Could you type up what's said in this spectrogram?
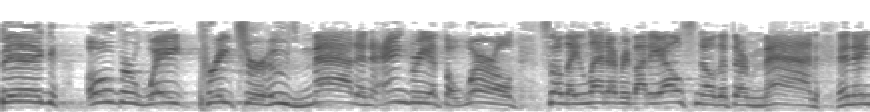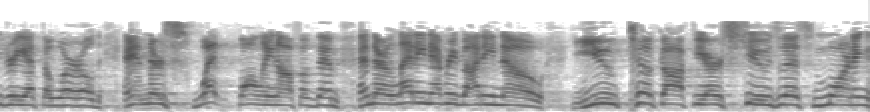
big overweight preacher who's mad and angry at the world, so they let everybody else know that they're mad and angry at the world, and there's sweat falling off of them, and they're letting everybody know you took off your shoes this morning,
